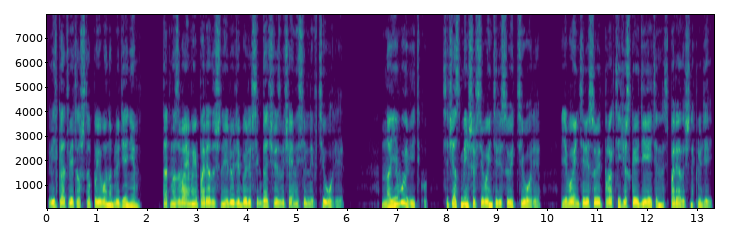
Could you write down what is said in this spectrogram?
Витька ответил, что по его наблюдениям так называемые порядочные люди были всегда чрезвычайно сильны в теории. Но его, Витьку, сейчас меньше всего интересует теория, его интересует практическая деятельность порядочных людей.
